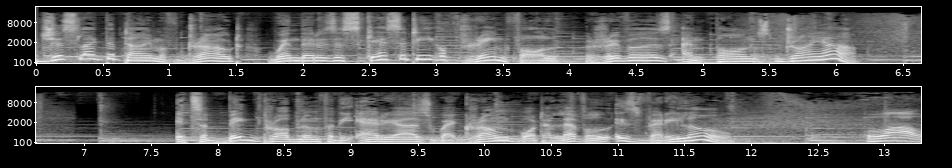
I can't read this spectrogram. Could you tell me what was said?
Just like the time of drought, when there is a scarcity of rainfall, rivers and ponds dry up. It's a big problem for the areas where groundwater level is very low. Wow,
